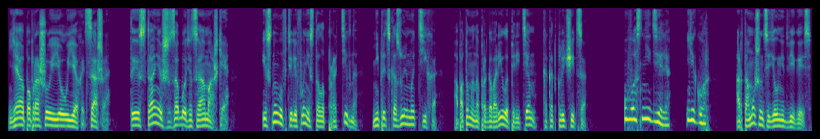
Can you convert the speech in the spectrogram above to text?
Я попрошу ее уехать, Саша. Ты станешь заботиться о Машке?» И снова в телефоне стало противно, непредсказуемо тихо, а потом она проговорила перед тем, как отключиться. «У вас неделя, Егор». Артамушин сидел не двигаясь.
